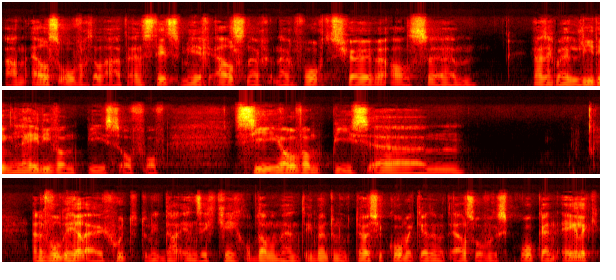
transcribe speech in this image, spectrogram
aan Els over te laten en steeds meer Els naar, naar voren te schuiven als um, ja, zeg maar leading lady van Peace of, of CEO van Peace. Um, en dat voelde heel erg goed toen ik dat inzicht kreeg op dat moment. Ik ben toen ook thuisgekomen, ik heb daar met Els over gesproken en eigenlijk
